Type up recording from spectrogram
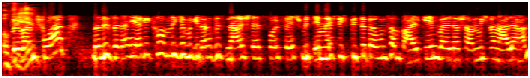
Okay. Wir waren fort, dann ist er dahergekommen. Ich habe mir gedacht, du bist narrisch, der ist voll fest. Mit dem möchte ich bitte bei uns am Ball gehen, weil da schauen mich dann alle an.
